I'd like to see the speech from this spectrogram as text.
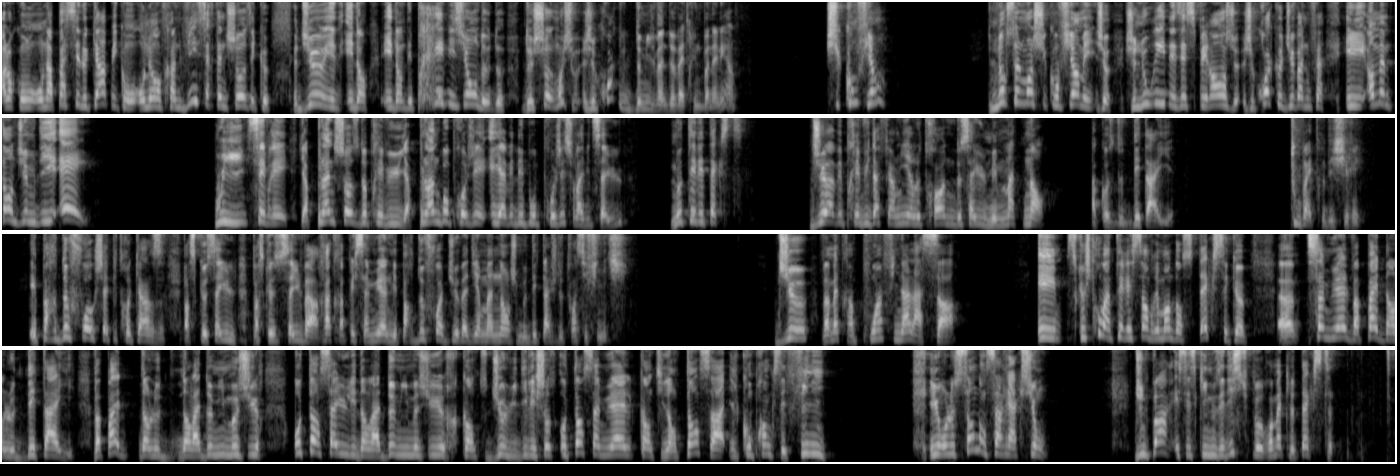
alors qu'on a passé le cap et qu'on est en train de vivre certaines choses et que Dieu est, dans, est dans, des prévisions de, de, choses. Moi, je, crois que 2022 va être une bonne année. Hein. Je suis confiant. Non seulement je suis confiant, mais je, je nourris des espérances. Je, je crois que Dieu va nous faire. Et en même temps, Dieu me dit, hey, oui, c'est vrai, il y a plein de choses de prévues, il y a plein de beaux projets, et il y avait des beaux projets sur la vie de Saül. Notez les textes. Dieu avait prévu d'affermir le trône de Saül, mais maintenant, à cause de détails, tout va être déchiré. Et par deux fois au chapitre 15, parce que Saül, parce que Saül va rattraper Samuel, mais par deux fois Dieu va dire maintenant je me détache de toi, c'est fini. Dieu va mettre un point final à ça et ce que je trouve intéressant vraiment dans ce texte, c'est que euh, Samuel va pas être dans le détail, va pas être dans, le, dans la demi-mesure. Autant Saül est dans la demi-mesure quand Dieu lui dit les choses, autant Samuel, quand il entend ça, il comprend que c'est fini. Et on le sent dans sa réaction. D'une part, et c'est ce qui nous est dit, si tu peux remettre le texte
